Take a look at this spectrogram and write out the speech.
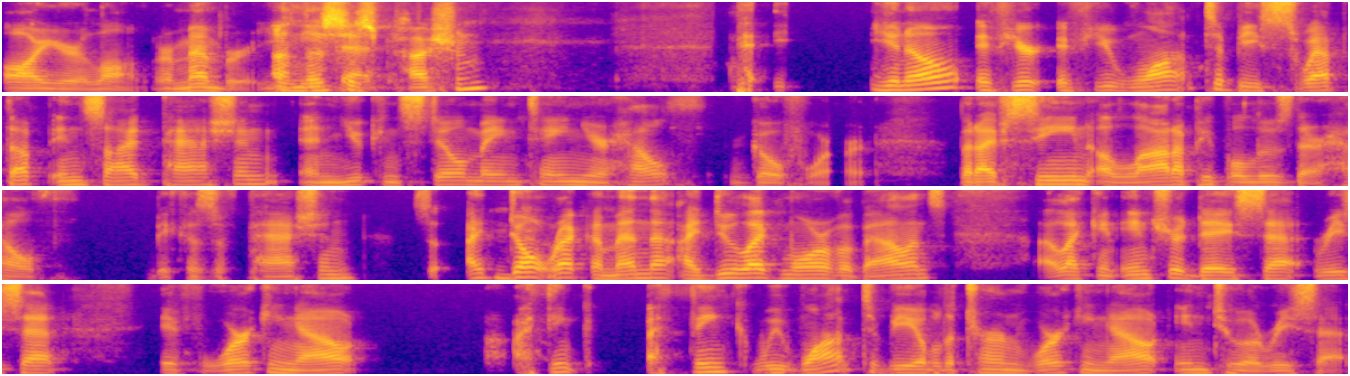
all year long. Remember Unless it's that- passion. you know if you're if you want to be swept up inside passion and you can still maintain your health go for it. But i've seen a lot of people lose their health because of passion. So i hmm. don't recommend that. I do like more of a balance. I like an intraday set reset. If working out i think i think we want to be able to turn working out into a reset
